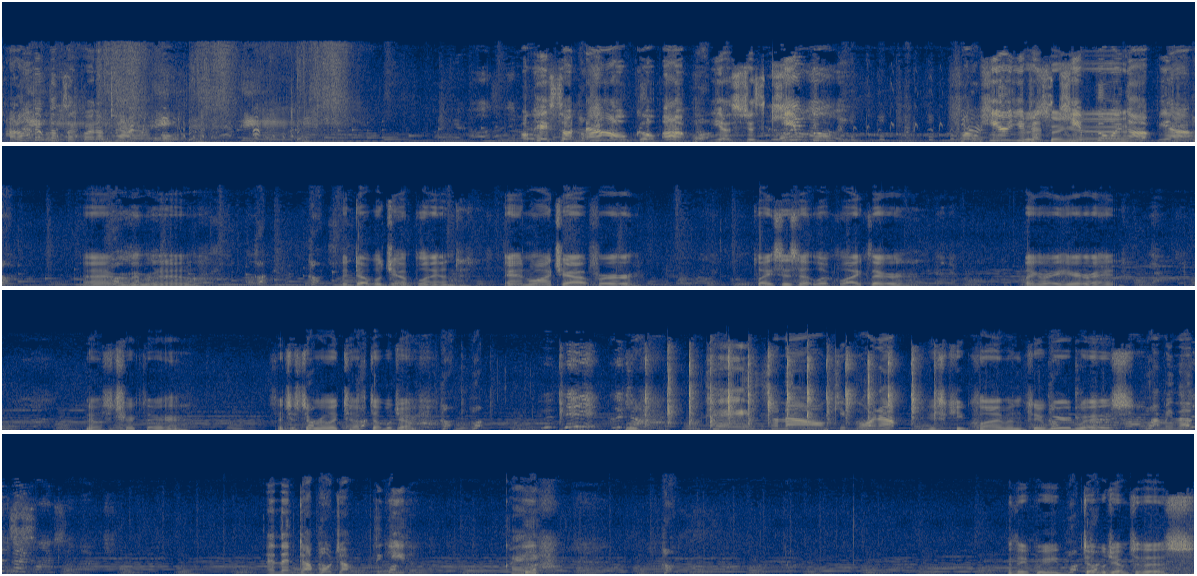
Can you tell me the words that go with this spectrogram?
I don't think that's a good attack. Oh. Okay, so now go up. Yes, just keep going. From here, you This just thing, keep yeah. going up. Yeah. I remember now. The double jump land. And watch out for places that look like they're like right here, right? No, it's a trick there. Is that just a really tough double jump? You did it. Good job. Oof. Okay, so now keep going up. You just keep climbing through weird ways. I mean, Why did I that's. climb so much? And then double jump thingy. Okay. Oof. I think we double jump to this.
